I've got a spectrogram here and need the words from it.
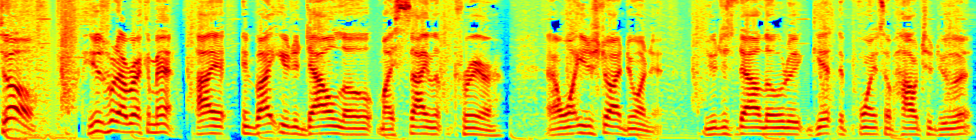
So, here's what I recommend. I invite you to download my silent prayer, and I want you to start doing it. You just download it, get the points of how to do it,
